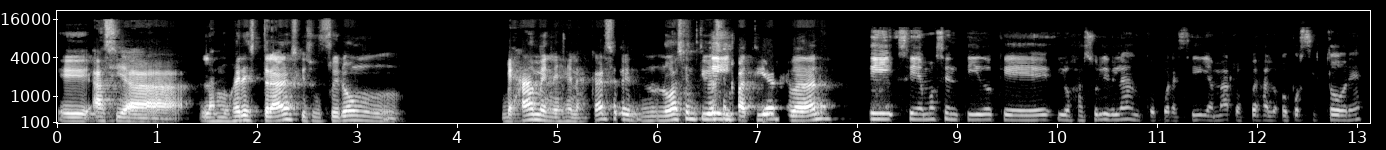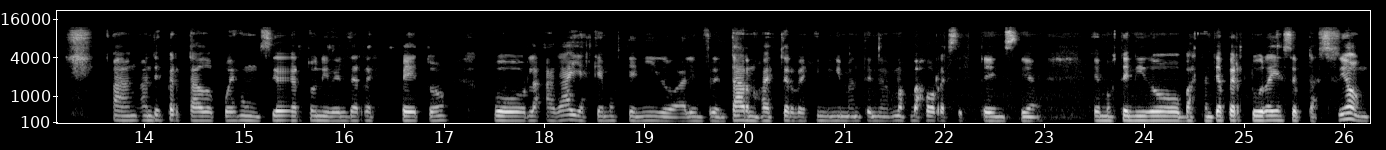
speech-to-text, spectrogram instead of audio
eh, hacia las mujeres trans que sufrieron vejámenes en las cárceles. ¿No has sentido esa empatía ciudadana? Sí, sí, hemos sentido que los azul y blanco, por así llamarlos, pues a los opositores, han, despertado pues un cierto nivel de respeto por las agallas que hemos tenido al enfrentarnos a este régimen y mantenernos bajo resistencia. Hemos tenido bastante apertura y aceptación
